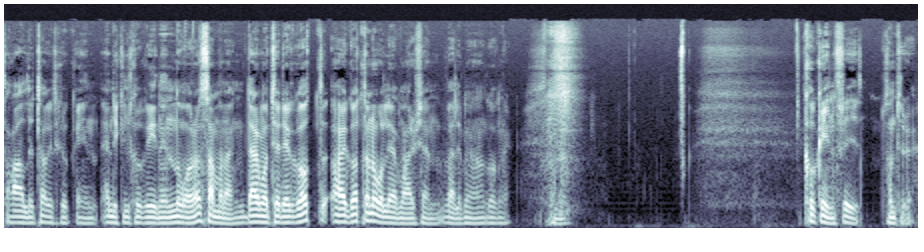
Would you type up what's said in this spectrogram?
Jag har aldrig tagit kokain, en nyckel kokain i några sammanhang. Däremot har jag gått, har jag gått den årliga marschen väldigt många gånger. Kokainfri, som tur är.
